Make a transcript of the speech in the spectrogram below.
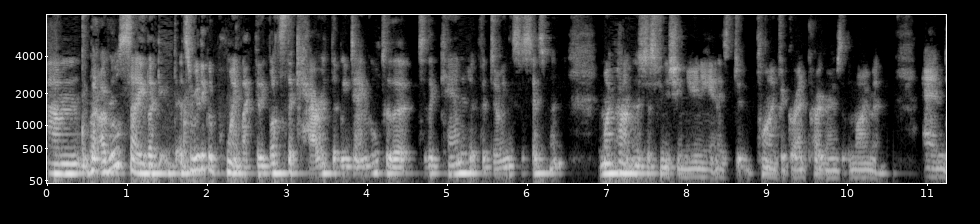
um, but I will say, like, it's a really good point. Like, the, what's the carrot that we dangle to the to the candidate for doing this assessment? My partner is just finishing uni and is do, applying for grad programs at the moment, and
